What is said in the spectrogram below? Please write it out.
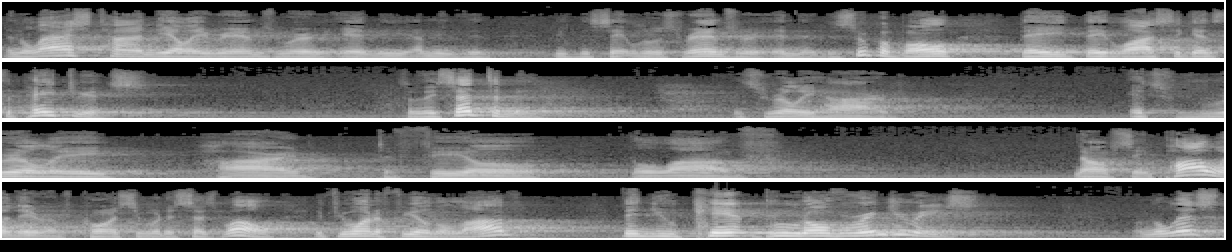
And the last time the L.A. Rams were in the, I mean, the, the St. Louis Rams were in the, the Super Bowl, they, they lost against the Patriots. So they said to me, it's really hard. It's really hard to feel the love now, if St. Paul were there, of course, he would have said, well, if you want to feel the love, then you can't brood over injuries on the list.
